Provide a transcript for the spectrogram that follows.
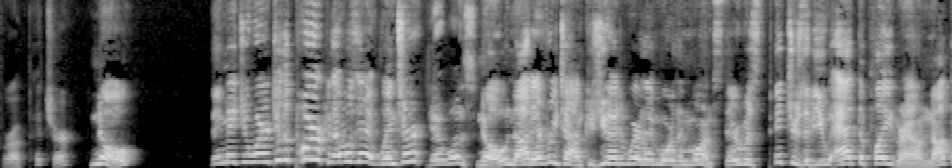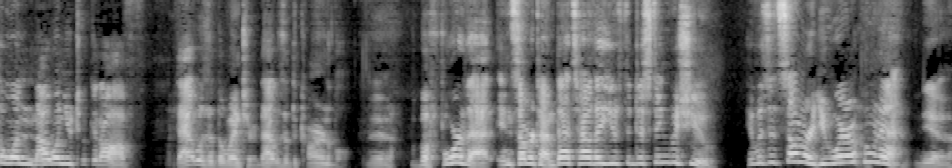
for a picture. No. They made you wear it to the park. That wasn't at winter. Yeah, it was. No, not every time, because you had to wear that more than once. There was pictures of you at the playground, not the one, not when you took it off. That was at the winter. That was at the carnival. Yeah. Before that, in summertime, that's how they used to distinguish you. It was in summer. You wear a coon hat. Yeah.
